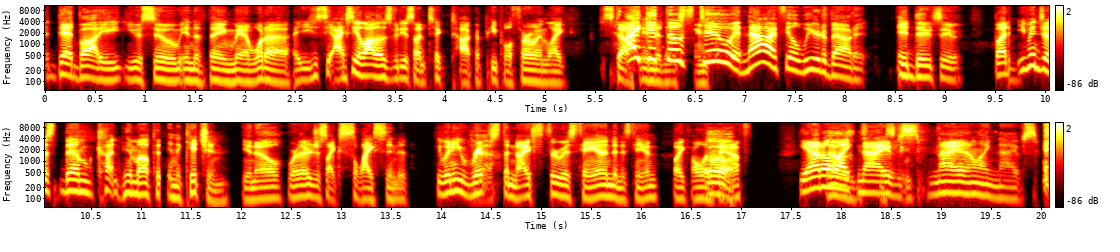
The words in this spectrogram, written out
a dead body, you assume in the thing, man. What a you see. I see a lot of those videos on TikTok of people throwing like stuff. I get those things. too, and now I feel weird about it. It do too. But mm. even just them cutting him up in the kitchen, you know, where they're just like slicing it. When he rips the knife through his hand and his hand like all in Ugh. half. Yeah, I don't That like knives. disgusting. I don't like knives. I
